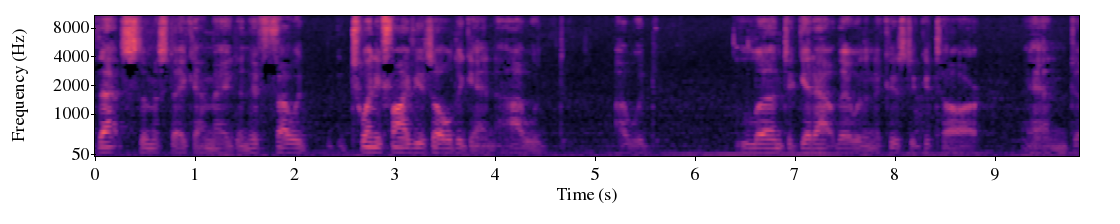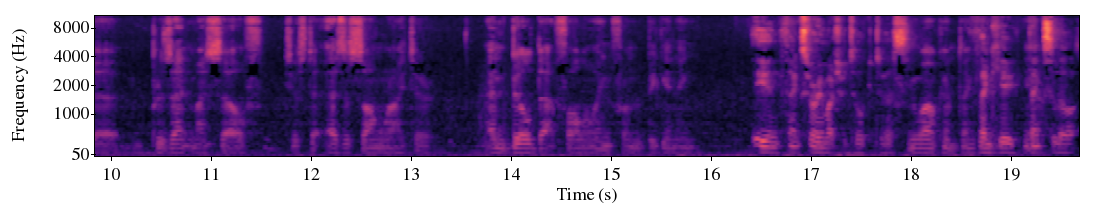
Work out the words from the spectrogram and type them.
that's the mistake I made. And if I were 25 years old again, I would, I would learn to get out there with an acoustic guitar and uh, present myself just as a songwriter and build that following from the beginning. Iain, thanks very much for talking to us. You're welcome. Thank, Thank you. you. Yeah. Thanks a lot.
